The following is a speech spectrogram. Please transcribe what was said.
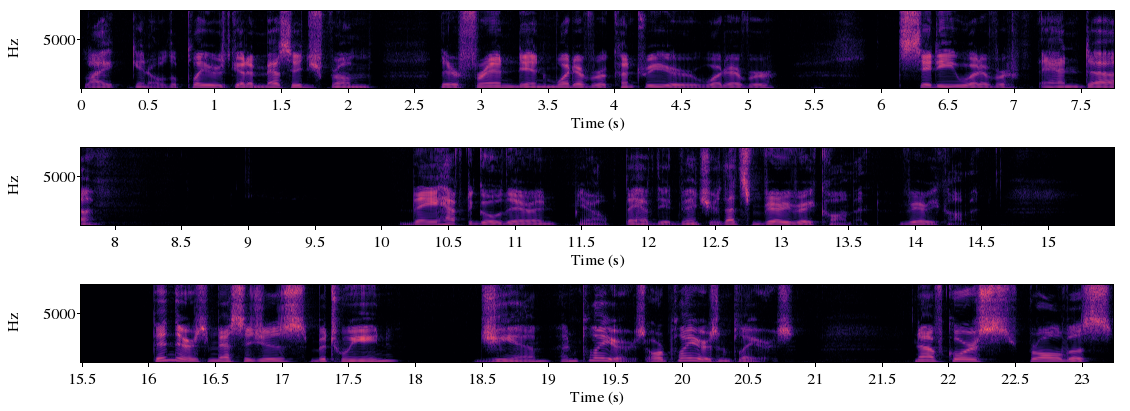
Like, you know, the players get a message from their friend in whatever country or whatever city, whatever, and uh, they have to go there and, you know, they have the adventure. That's very, very common. Very common. Then there's messages between GM and players, or players and players. Now, of course, for all of us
